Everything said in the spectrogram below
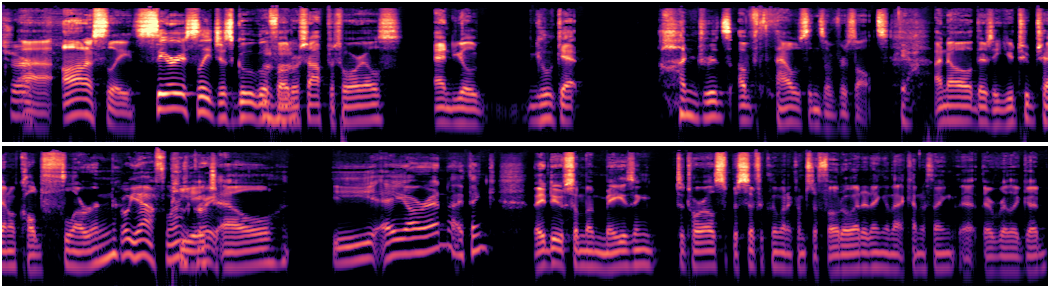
Sure. uh, honestly, seriously, just Google Photoshop tutorials, and you'll you'll get hundreds of thousands of results. Yeah. I know there's a YouTube channel called Phlearn. oh yeah, Phlearn's P great. H L E A R N, I think. They do some amazing tutorials specifically when it comes to photo editing and that kind of thing. They're, really good.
